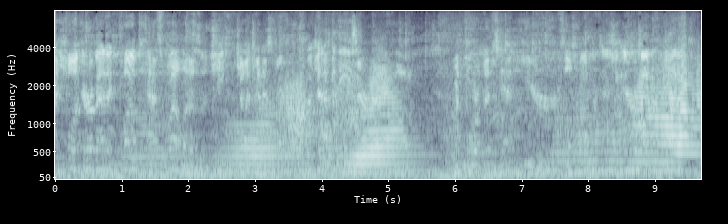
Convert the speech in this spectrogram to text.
International Aerobatic Club as well as a chief judge and instructor for the Japanese Aerobatic Club. With more than 10 years of competition aerobatic flying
